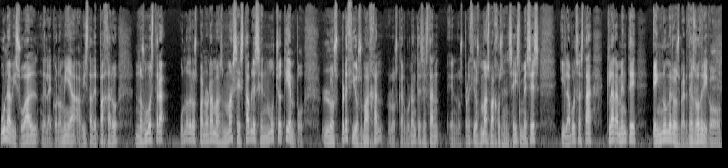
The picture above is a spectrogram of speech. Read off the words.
una visual de la economía a vista de pájaro nos muestra uno de los panoramas más estables en mucho tiempo. Los precios bajan, los carburantes están en los precios más bajos en seis meses y la bolsa está claramente en números verdes. Rodrigo.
